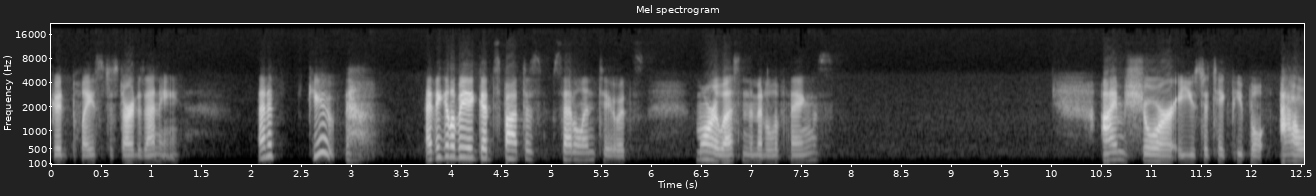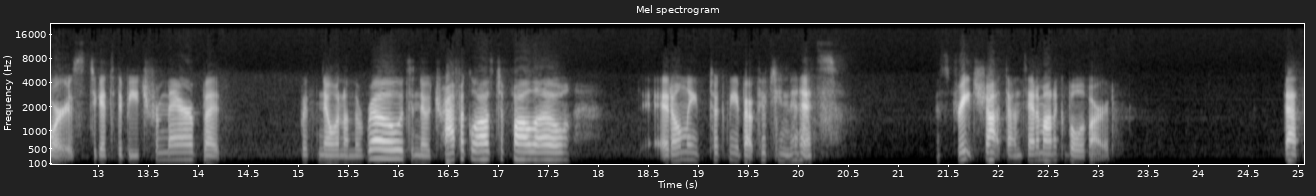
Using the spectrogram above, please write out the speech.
good place to start as any. And it's cute. I think it'll be a good spot to settle into. It's more or less in the middle of things. I'm sure it used to take people hours to get to the beach from there, but with no one on the roads and no traffic laws to follow, it only took me about 15 minutes. A straight shot down Santa Monica Boulevard. That's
